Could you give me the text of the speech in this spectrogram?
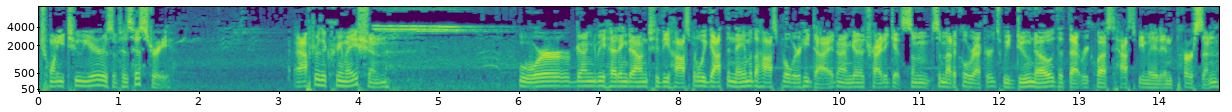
22 years of his history. After the cremation, we're going to be heading down to the hospital. We got the name of the hospital where he died, and I'm going to try to get some, some medical records. We do know that that request has to be made in person.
